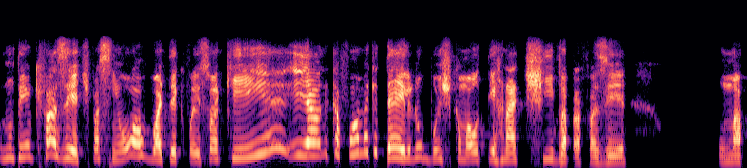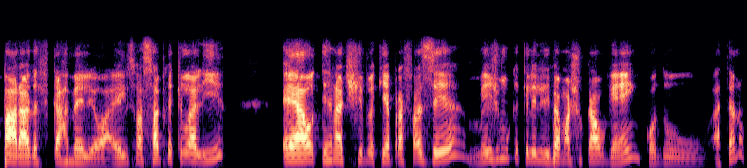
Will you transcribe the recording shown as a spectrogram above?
não tem o que fazer. Tipo assim, ou vai ter que fazer isso aqui, e é a única forma que tem. Ele não busca uma alternativa para fazer uma parada ficar melhor. Ele só sabe que aquilo ali é a alternativa que é para fazer, mesmo que aquele ele vai machucar alguém, quando até no,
